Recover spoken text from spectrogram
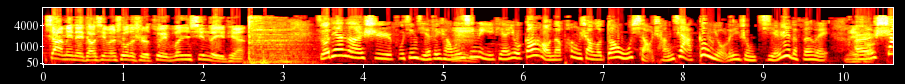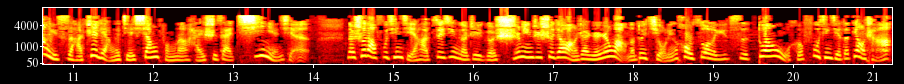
下面那条新闻，说的是最温馨的一天。昨天呢是父亲节，非常温馨的一天，又刚好呢碰上了端午小长假，更有了一种节日的氛围。没错而上一次哈、这两个节相逢呢，还是在七年前。那说到父亲节哈、最近呢，这个实名制社交网站人人网呢，对九零后做了一次端午和父亲节的调查，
